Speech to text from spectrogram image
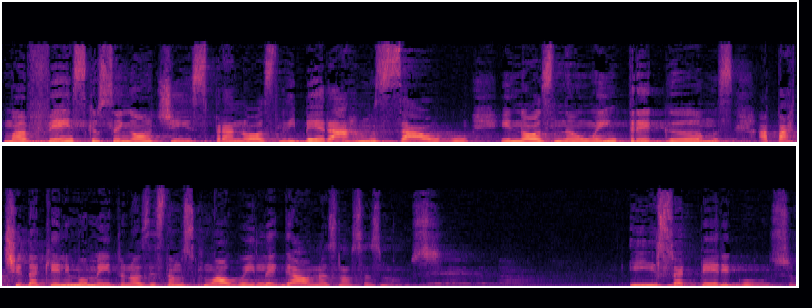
Uma vez que o Senhor diz para nós liberarmos algo e nós não entregamos, a partir daquele momento nós estamos com algo ilegal nas nossas mãos. E isso é perigoso.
